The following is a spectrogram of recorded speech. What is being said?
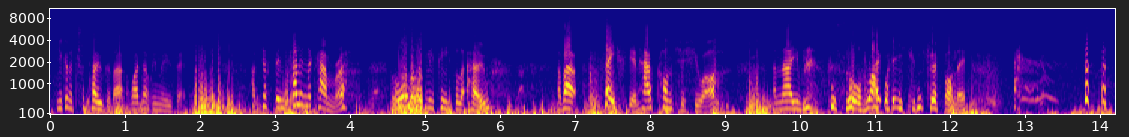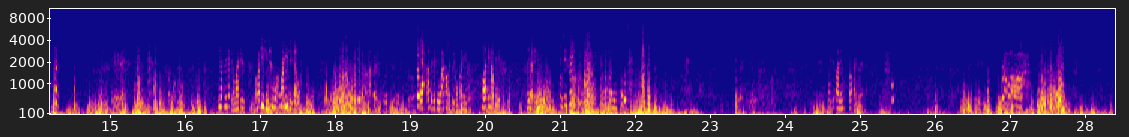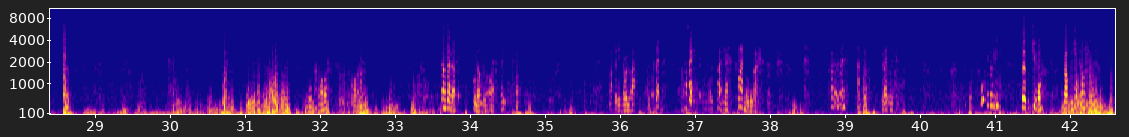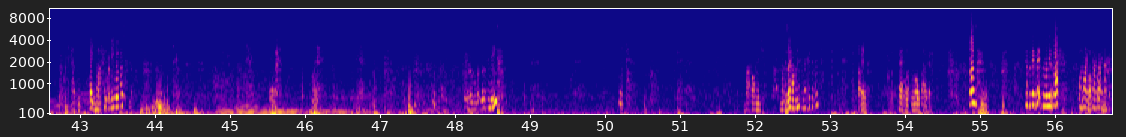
You're going to trip over that. Why don't we move it? I've just been telling the camera and all the lovely people at home about safety and how conscious you are and now you've left the saw right where you can trip on it. Yep. 这巨萌告诉你什么下次万一妈看我把去我把它去我把它放去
